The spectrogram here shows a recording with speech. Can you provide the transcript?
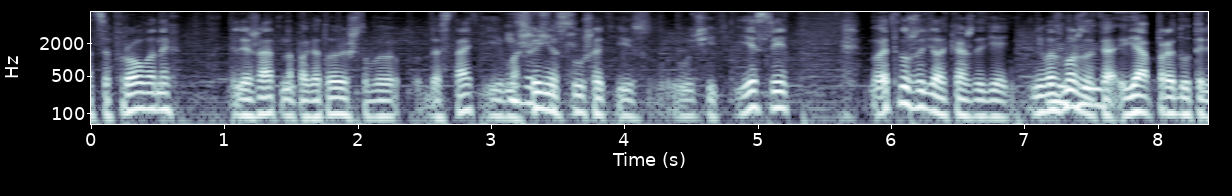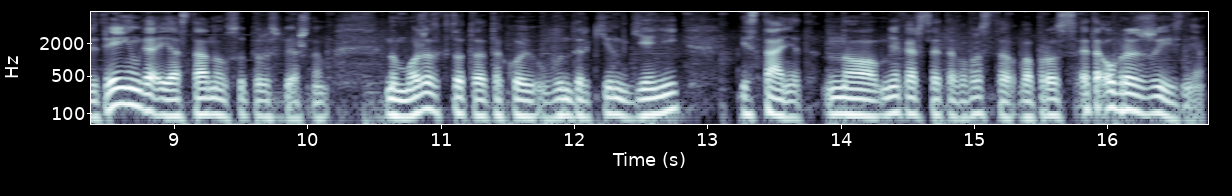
оцифрованных, лежат на поготове, чтобы достать и в машине Изучить. слушать и учить. Если ну, это нужно делать каждый день. Невозможно, ка- я пройду три тренинга, и я стану супер успешным. Но может кто-то такой вундеркинд, гений и станет. Но мне кажется, это просто вопрос, это образ жизни,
